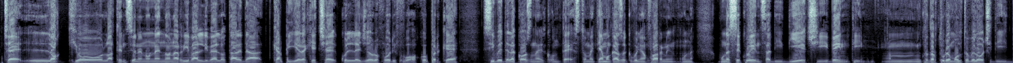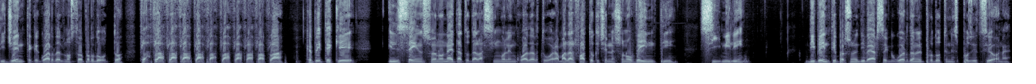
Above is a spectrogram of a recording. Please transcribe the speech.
Cioè, l'occhio, l'attenzione non, è, non, arriva al livello tale da capire che c'è quel leggero fuorifuoco, perché si vede la cosa nel contesto. Mettiamo caso che vogliamo fare un, una sequenza di 10, 20 um, inquadrature molto veloci di, di, gente che guarda il nostro prodotto, fla fla fla fla fla fla fla fla fla fla fla, capite che il senso non è dato dalla singola inquadratura, ma dal fatto che ce ne sono 20 simili di 20 persone diverse che guardano il prodotto in esposizione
